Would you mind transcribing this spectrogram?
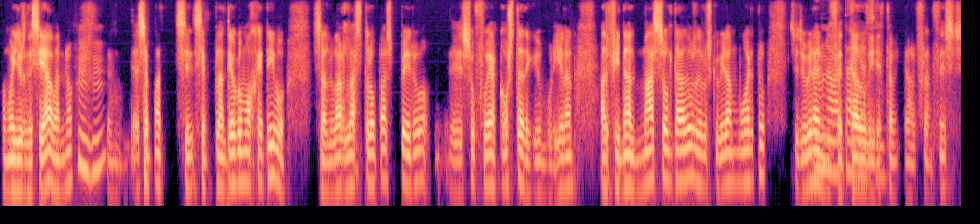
como ellos deseaban, ¿no? se, planteó como objetivo salvar las tropas, pero eso fue a costa de que murieran al final más soldados de los que hubieran muerto si se hubieran infectado directamente a los franceses.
